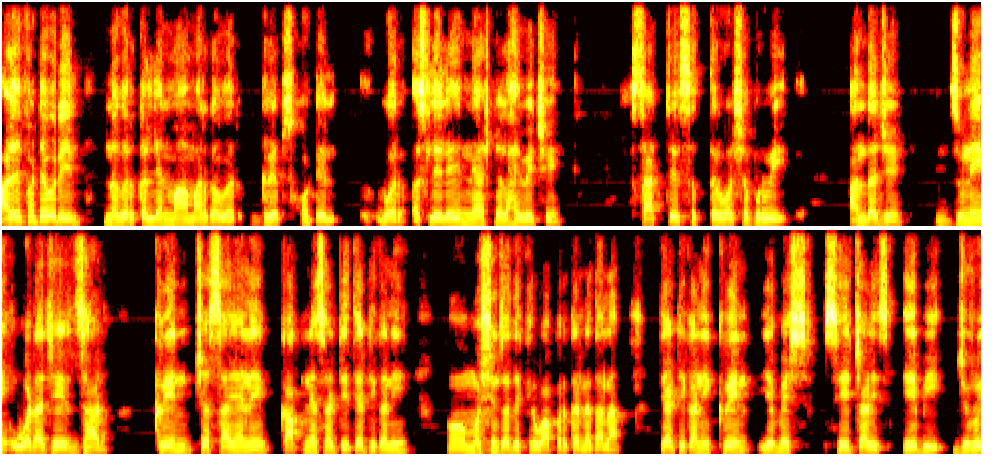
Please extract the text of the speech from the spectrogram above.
आळेफाट्यावरील नगर कल्याण महामार्गावर ग्रेप्स हॉटेल वर असलेले नॅशनल हायवेचे साठ ते सत्तर वर्षापूर्वी अंदाजे जुने वडाचे झाड क्रेनच्या साह्याने कापण्यासाठी त्या ठिकाणी मशीनचा देखील वापर करण्यात आला. त्या ठिकाणी क्रेन एम एस सेहेचाळीस ए बी झिरो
